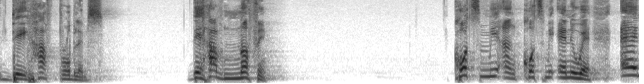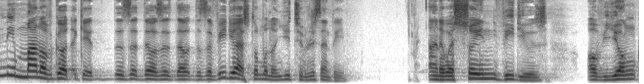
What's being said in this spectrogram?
they have problems. They have nothing. Quote me and quote me anywhere. Any man of God. Okay, there's a, there was a, there's a video I stumbled on YouTube recently, and they were showing videos of young,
